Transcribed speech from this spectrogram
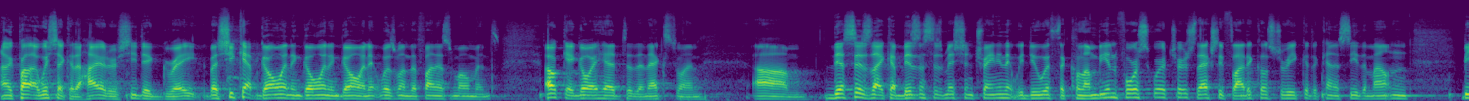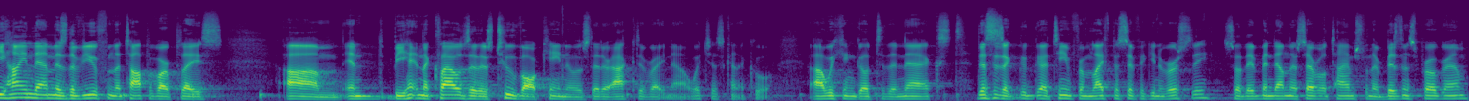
I probably I wish I could have hired her. She did great, but she kept going and going and going. It was one of the funnest moments. Okay, go ahead to the next one. Um, this is like a business as mission training that we do with the Colombian Foursquare Church. They actually fly to Costa Rica to kind of see the mountain. Behind them is the view from the top of our place. Um, and behind the clouds there, there's two volcanoes that are active right now, which is kind of cool. Uh, we can go to the next. This is a, a, team from Life Pacific University. So they've been down there several times from their business program.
